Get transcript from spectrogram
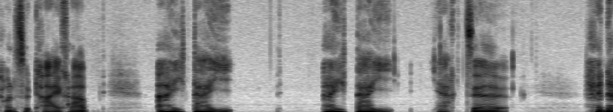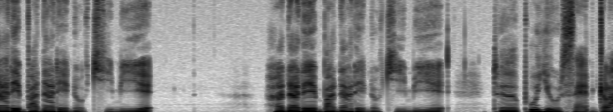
ท่อนสุดท้ายครับ会いたい 会いたい อยากเจอはなればなれの君へ はなればなれの君へ เธอผู้อยู่แสนไกล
